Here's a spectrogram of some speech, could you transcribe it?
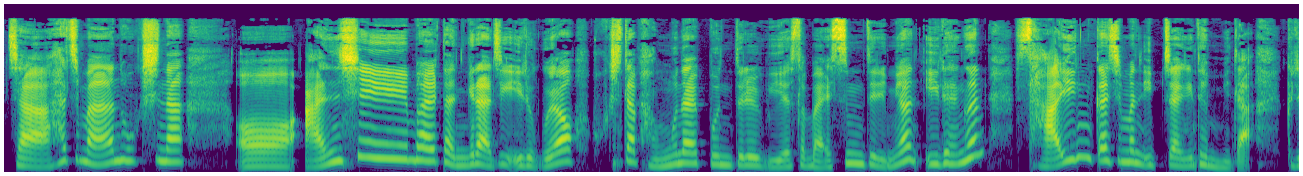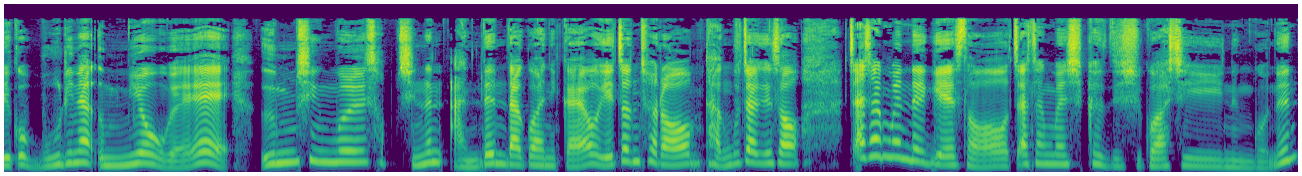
자, 하지만 혹시나 어, 안심할 단계는 아직 이르고요. 혹시나 방문할 분들을 위해서 말씀드리면 일행은 4인까지만 입장이 됩니다. 그리고 물이나 음료 외에 음식물 섭취는 안 된다고 하니까요. 예전처럼 당구장에서 짜장면 내기에서 짜장면 시켜 드시고 하시는 거는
